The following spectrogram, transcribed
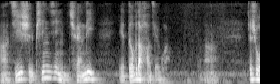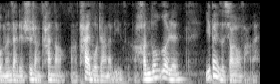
啊，即使拼尽全力。也得不到好结果啊！这是我们在这世上看到啊太多这样的例子啊，很多恶人一辈子逍遥法外，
